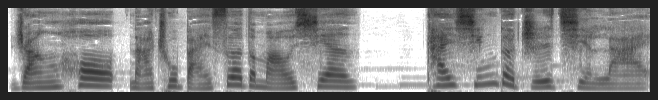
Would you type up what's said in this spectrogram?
然后拿出白色的毛线，开心的织起来，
